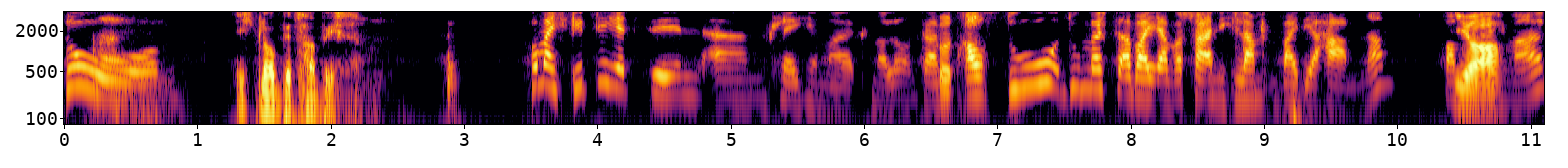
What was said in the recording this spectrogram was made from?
So, Ich glaube, jetzt hab ich's. Mal, ich gebe dir jetzt den ähm, Clay hier mal, Knolle. Und dann Gut. brauchst du, du möchtest aber ja wahrscheinlich Lampen bei dir haben, ne? Vermute Ja. Ich mal.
